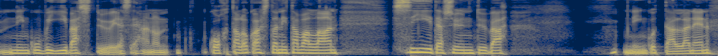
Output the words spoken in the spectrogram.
niin kuin viivästyy ja sehän on kohtalokasta, niin tavallaan siitä syntyvä niin kuin tällainen –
